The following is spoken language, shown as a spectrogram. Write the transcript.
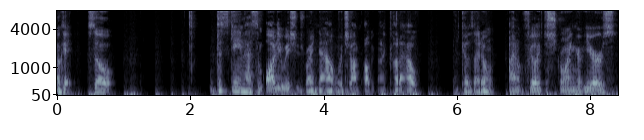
Okay, so this game has some audio issues right now, which I'm probably going to cut out because I don't I don't feel like destroying your ears.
